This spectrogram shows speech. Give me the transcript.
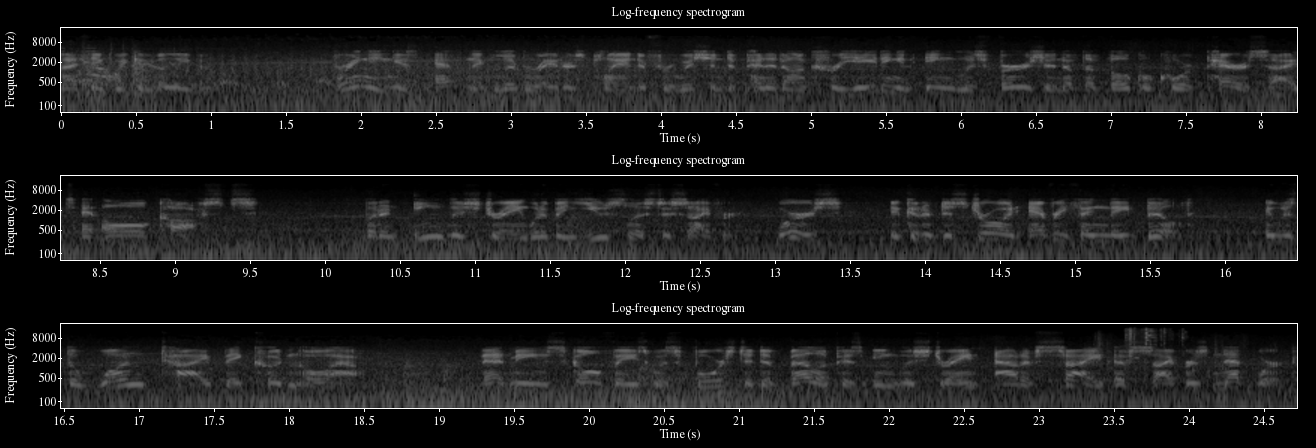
I think we can believe him. Bringing his ethnic liberator's plan to fruition depended on creating an English version of the vocal cord parasites at all costs. But an English strain would have been useless to Cypher. Worse, it could have destroyed everything they'd built. It was the one type they couldn't allow. That means Skullface was forced to develop his English strain out of sight of Cypher's network.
